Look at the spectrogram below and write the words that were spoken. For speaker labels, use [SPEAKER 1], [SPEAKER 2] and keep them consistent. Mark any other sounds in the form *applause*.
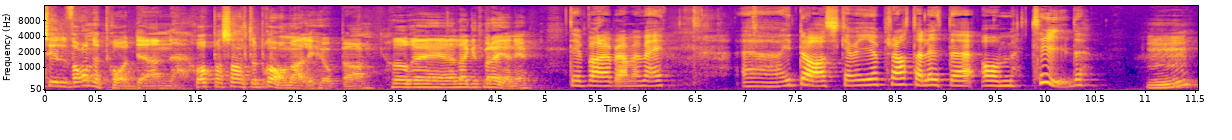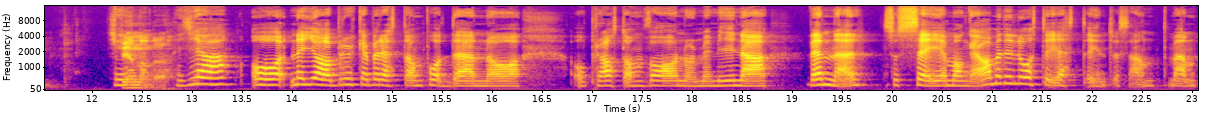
[SPEAKER 1] Till Vanepodden. Hoppas allt är bra med allihopa. Hur är läget med dig Jenny?
[SPEAKER 2] Det är bara bra med mig. Uh, idag ska vi ju prata lite om tid.
[SPEAKER 1] Mm. Spännande.
[SPEAKER 2] Ja, och när jag brukar berätta om podden och, och prata om vanor med mina vänner så säger många ja men det låter jätteintressant men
